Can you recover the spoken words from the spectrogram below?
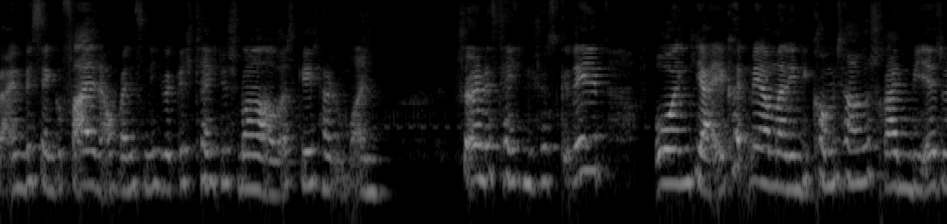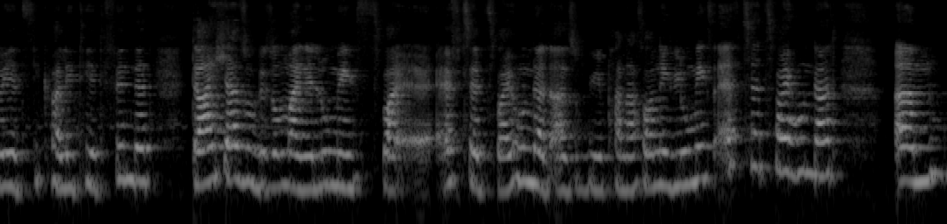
ein bisschen gefallen, auch wenn es nicht wirklich technisch war, aber es geht halt um ein schönes technisches Gerät. Und ja, ihr könnt mir ja mal in die Kommentare schreiben, wie ihr so jetzt die Qualität findet. Da ich ja sowieso meine Lumix äh, FZ200, also die Panasonic Lumix FZ200, ähm,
